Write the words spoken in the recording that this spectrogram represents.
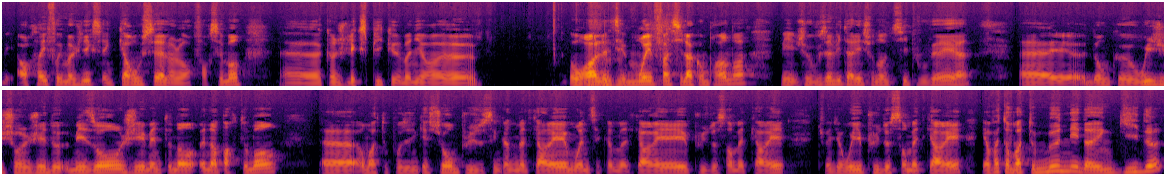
Mais alors ça, il faut imaginer que c'est un carrousel. Alors forcément, euh, quand je l'explique de manière euh, orale, c'est moins facile à comprendre. Mais je vous invite à aller sur notre site, vous verrez. hein. Euh, donc oui, j'ai changé de maison, j'ai maintenant un appartement. On va te poser une question, plus de 50 mètres carrés, moins de 50 mètres carrés, plus de 100 mètres carrés. Tu vas dire oui, plus de 100 mètres carrés. Et en fait, on va te mener dans un guide,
